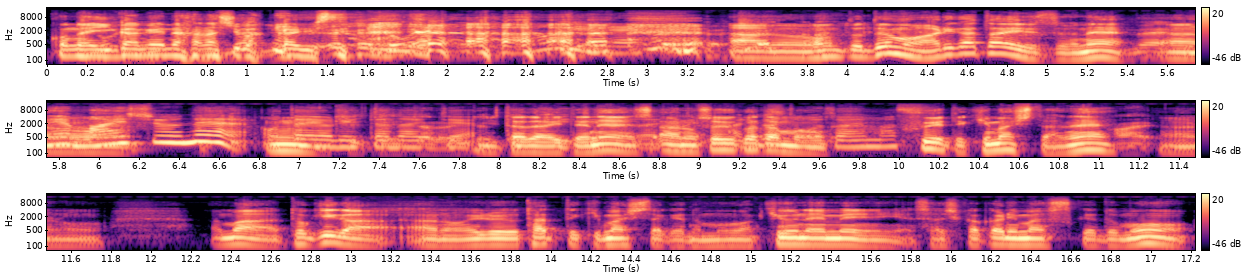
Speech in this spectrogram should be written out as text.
こんないい加減な話ばっかりして。あの本当でもありがたいですよね。ね、毎週ね、お便りいただいて。いただいてね、あのそういう方も増えてきましたね。はい。あのまあ時があのいろいろ経ってきましたけども、まあ9年目に差し掛かりますけども、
